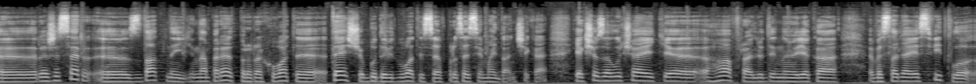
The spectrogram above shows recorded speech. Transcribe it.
Е, Режисер е, здатний наперед прорахувати те, що буде відбуватися в процесі майданчика. Якщо залучають е, гафра, людину, яка виставляє світло,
